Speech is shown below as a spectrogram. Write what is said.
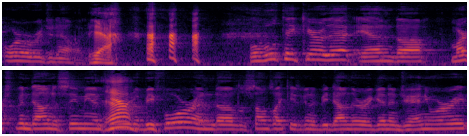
or originality. Yeah. Well, we'll take care of that. And uh, Mark's been down to see me in Yeah. Florida before, and uh, sounds like he's going to be down there again in January.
